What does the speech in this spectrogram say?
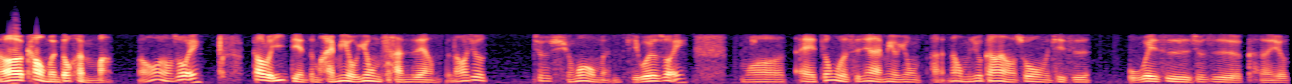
然后看我们都很忙，然后我想说，哎，到了一点怎么还没有用餐这样子？然后就就询问我们几位，就说，哎，怎么，哎，中午的时间还没有用餐？那我们就刚刚讲说，我们其实五位是就是可能有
